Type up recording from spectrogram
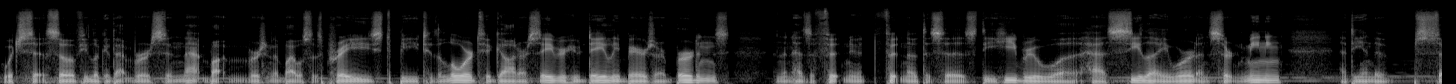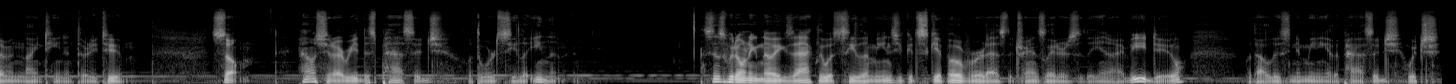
which says, so if you look at that verse in that version of the Bible says, Praised be to the Lord, to God our Savior, who daily bears our burdens, and then has a footnote, footnote that says, The Hebrew uh, has Selah, a word uncertain meaning, at the end of 719 and 32. So, how should I read this passage with the word Selah Elam? Since we don't know exactly what Selah means, you could skip over it as the translators of the NIV do, without losing the meaning of the passage, which,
